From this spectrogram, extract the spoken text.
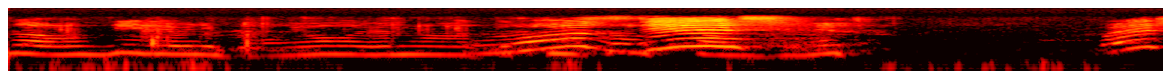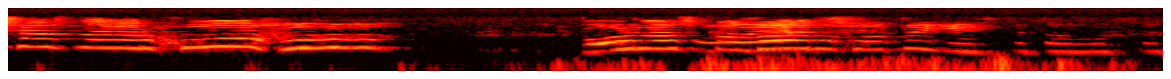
Да, вот здесь я не помню, наверное, Вот здесь. Мы сейчас наверху, можно сказать, что-то есть, потому что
